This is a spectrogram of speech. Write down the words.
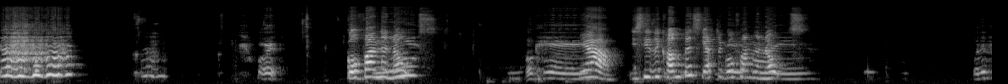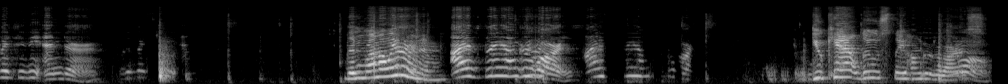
Go find the notes. Okay. Yeah. You see the compass? You have to go find the notes. What if I see the ender? What if I see? Then run away from him. I have three hunger bars. I have three hunger bars. You can't lose three hunger bars. No.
